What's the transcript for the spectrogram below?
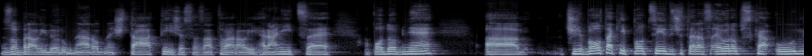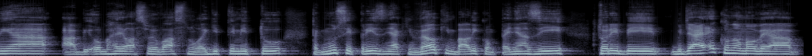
zobrali do rúk národné štáty, že sa zatvárali hranice a podobne. Čiže bol taký pocit, že teraz Európska únia, aby obhajila svoju vlastnú legitimitu, tak musí prísť nejakým veľkým balíkom peňazí, ktorý by, kde aj ekonomovia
